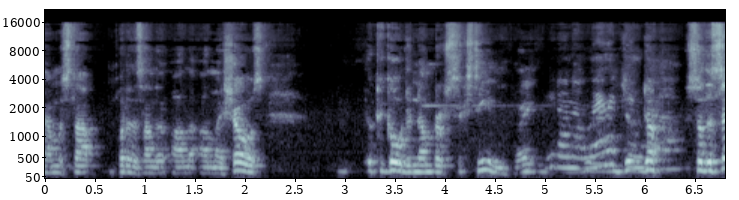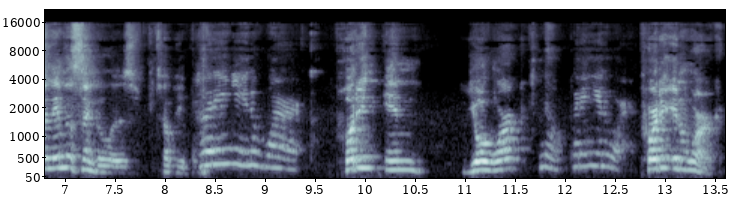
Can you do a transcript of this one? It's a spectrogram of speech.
I'm gonna stop putting this on the on the, on my shows. It could go to number 16, right? You don't know where it Do- can go. So the name of the single is tell people Putting in work. putting in your work, No, putting in work. put it in work,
